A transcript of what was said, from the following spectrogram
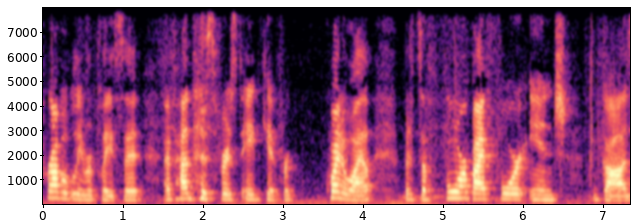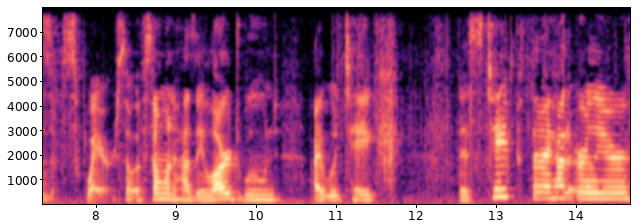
probably replace it. I've had this first aid kit for quite a while, but it's a four by four inch gauze square. So if someone has a large wound, I would take this tape that I had earlier,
